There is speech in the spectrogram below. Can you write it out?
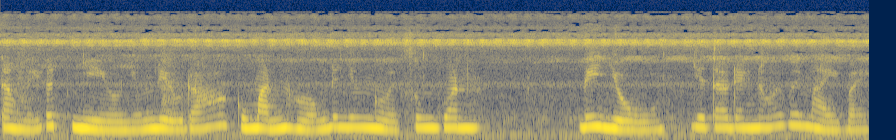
Tao nghĩ ít nhiều những điều đó cũng ảnh hưởng đến những người xung quanh. Ví dụ, như tao đang nói với mày vậy,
